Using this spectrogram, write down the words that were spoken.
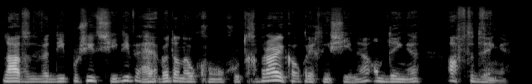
Laten we die positie die we hebben dan ook gewoon goed gebruiken, ook richting China, om dingen af te dwingen.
